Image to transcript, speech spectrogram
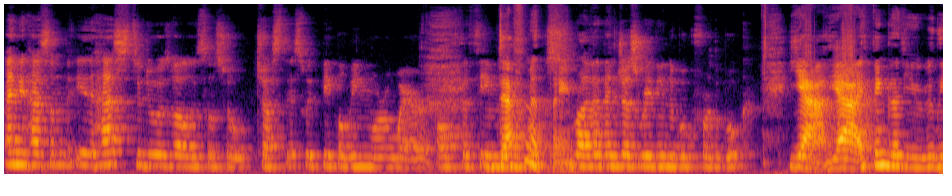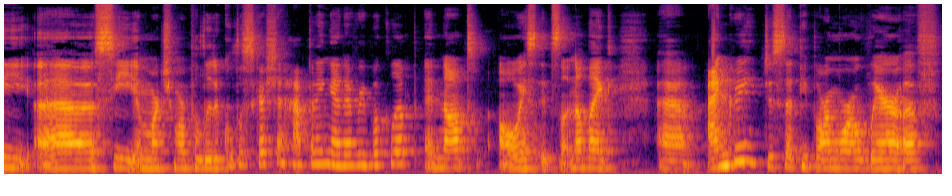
And it has some. It has to do as well with social justice, with people being more aware of the themes, in the books, Definitely. rather than just reading the book for the book. Yeah, yeah. I think that you really uh, see a much more political discussion happening at every book club, and not always. It's not like uh, angry, just that people are more aware of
